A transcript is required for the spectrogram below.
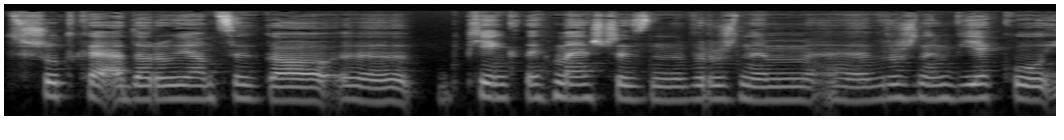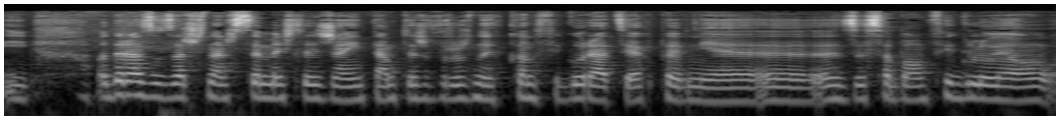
trzutkę adorujących go pięknych mężczyzn w różnym, w różnym wieku i od razu zaczynasz sobie myśleć, że oni tam też w różnych konfiguracjach pewnie ze sobą figlują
